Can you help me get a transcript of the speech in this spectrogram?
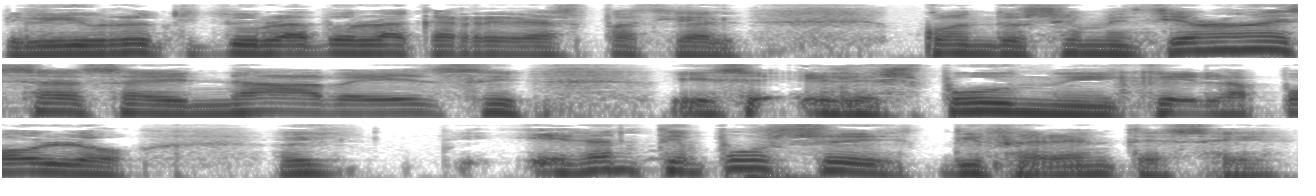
el libro titulado La carrera espacial. Cuando se mencionan esas eh, naves, el Sputnik, el Apolo, eran tiempos eh, diferentes, ¿eh?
